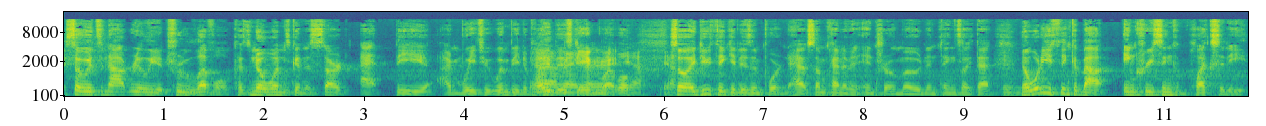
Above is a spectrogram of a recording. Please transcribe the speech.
So it's not really a true level because no one's going to start at the I'm way too wimpy to play yeah, this right, game right, level. Right, yeah, yeah. So I do think it is important to have some kind of an intro mode and things like that. Mm-hmm. Now, what do you think about increasing complexity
